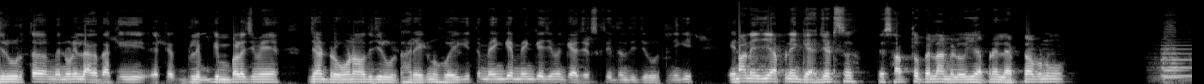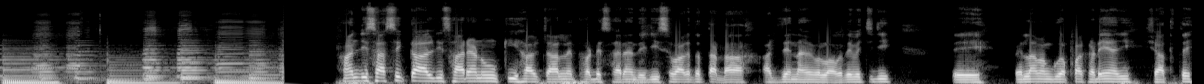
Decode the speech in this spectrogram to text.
ਜ਼ਰੂਰਤ ਮੈਨੂੰ ਨਹੀਂ ਲੱਗਦਾ ਕਿ ਇੱਕ ਗਿੰਬਲ ਜਿਵੇਂ ਜਾਂ ਡਰੋਨ ਆ, ਉਹਦੀ ਜ਼ਰੂਰਤ ਹਰੇਕ ਨੂੰ ਹੋਏਗੀ ਤੇ ਮਹਿੰਗੇ ਮਹਿੰਗੇ ਜਿਵੇਂ ਗੈਜਟਸ ਖਰੀਦਣ ਦੀ ਜ਼ਰੂਰਤ ਨਹੀਂਗੀ ਇਹਨਾਂ ਨੇ ਜੀ ਆਪਣੇ ਗੈਜਟਸ ਤੇ ਸਭ ਤੋਂ ਪਹਿਲਾਂ ਮਿਲੋ ਜੀ ਆਪਣੇ ਲੈਪਟਾਪ ਨੂੰ। ਹਾਂਜੀ, ਸਤਿ ਸ੍ਰੀ ਅਕਾਲ ਜੀ ਸਾਰਿਆਂ ਨੂੰ। ਕੀ ਹਾਲ ਚਾਲ ਨੇ ਤੁਹਾਡੇ ਸਾਰਿਆਂ ਦੇ ਜੀ? ਸਵਾਗਤ ਹੈ ਤੁਹਾਡਾ ਅੱਜ ਦੇ ਨਵੇਂ ਵਲੌਗ ਦੇ ਵਿੱਚ ਜੀ। ਤੇ ਪਹਿਲਾਂ ਵਾਂਗੂ ਆਪਾਂ ਖੜੇ ਆ ਜੀ ਛੱਤ ਤੇ।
